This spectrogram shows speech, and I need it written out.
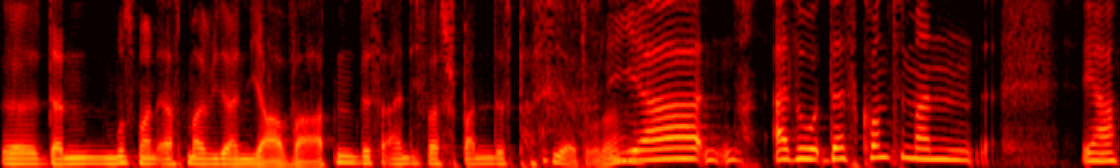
Äh, dann muss man erstmal wieder ein Jahr warten, bis eigentlich was Spannendes passiert, oder? Ja, also das konnte man ja,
